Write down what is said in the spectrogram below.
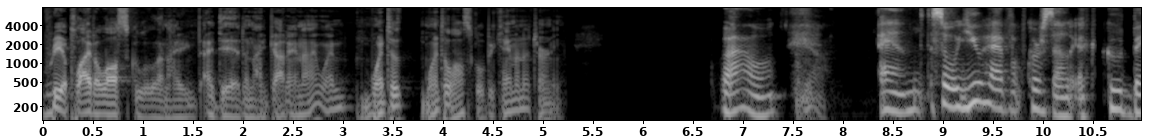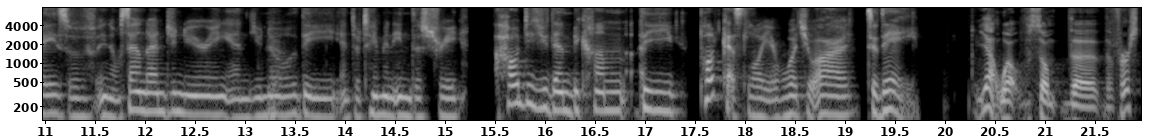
reapply to law school, and I, I did, and I got in. I went went to went to law school, became an attorney. Wow. Yeah. And so you have, of course, a, a, good base of you know sound engineering, and you know yeah. the entertainment industry how did you then become the podcast lawyer, what you are today? Yeah, well, so the the first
